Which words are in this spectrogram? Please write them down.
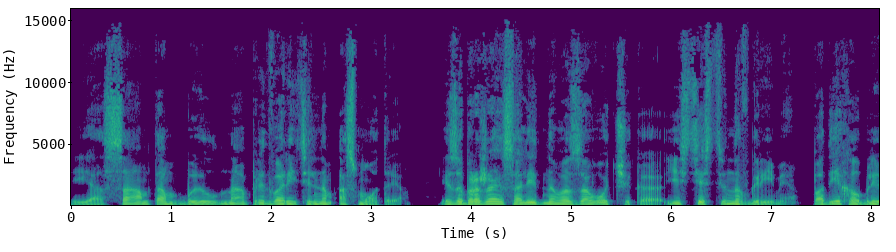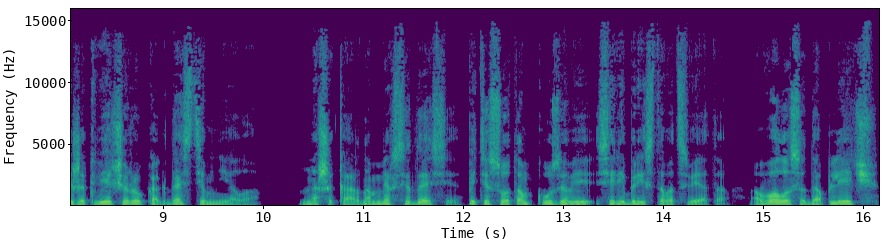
Я сам там был на предварительном осмотре. Изображая солидного заводчика, естественно, в гриме, подъехал ближе к вечеру, когда стемнело на шикарном «Мерседесе», пятисотом кузове серебристого цвета. Волосы до плеч,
